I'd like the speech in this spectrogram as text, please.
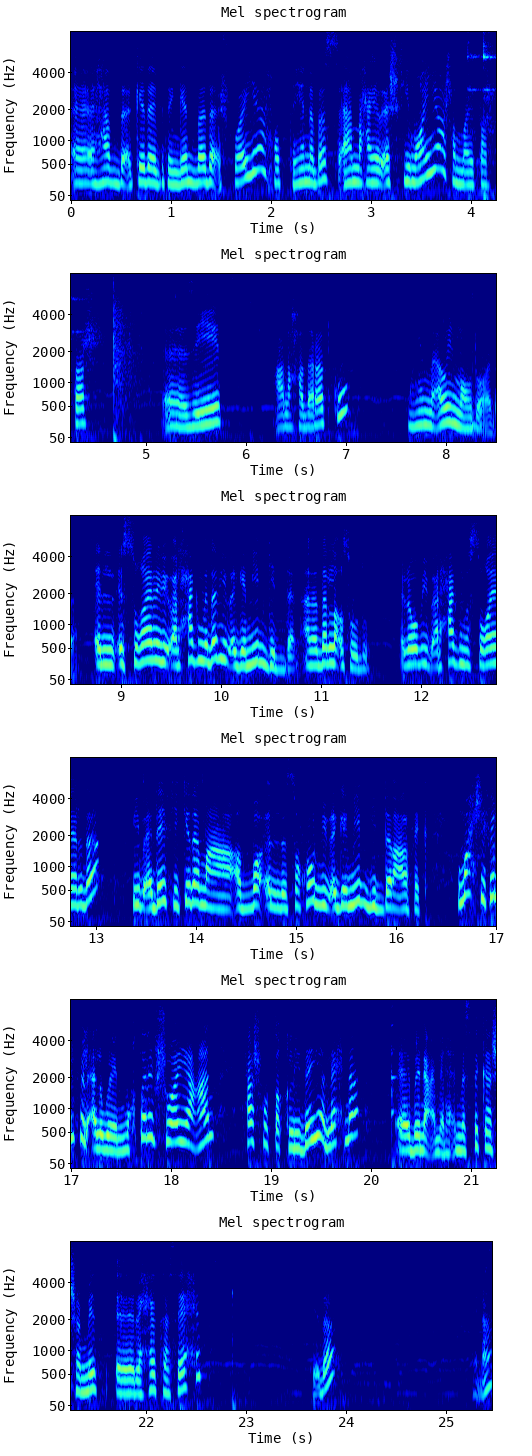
آه هبدأ كده البتنجان بدأ شوية أحط هنا بس أهم حاجة يبقاش فيه مية عشان ما يطرطش آه زيت على حضراتكم. مهم قوي الموضوع ده. ال- الصغير اللي بيبقى الحجم ده بيبقى جميل جدا أنا ده اللي أقصده. اللي هو بيبقى الحجم الصغير ده بيبقى دافي كده مع أطباق السحور بيبقى جميل جدا على فكرة. ومحشي فلفل ألوان مختلف شوية عن الحشوه التقليديه اللي إحنا آه، بنعملها. المستكة شميت آه، ريحتها ساحت. كده. هنا.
